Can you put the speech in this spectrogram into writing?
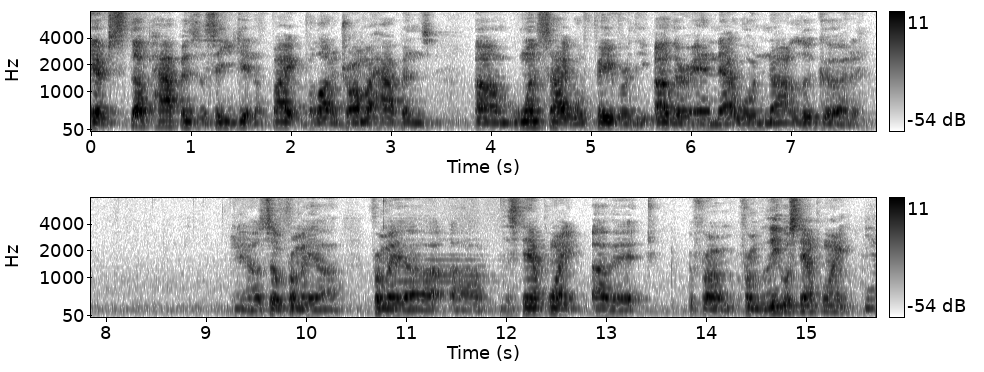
if stuff happens, let's say you get in a fight, if a lot of drama happens, um, one side will favor the other, and that will not look good. You know, so from a uh, from a uh, uh, the standpoint of it, from from legal standpoint, Yeah.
